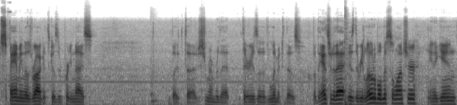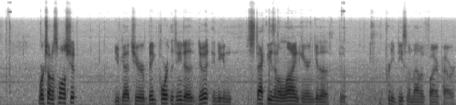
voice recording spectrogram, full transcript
spamming those rockets because they're pretty nice. But uh, just remember that there is a limit to those. But the answer to that is the reloadable missile launcher. And again, works on a small ship. You've got your big port that you need to do it, and you can stack these in a line here and get a, get a pretty decent amount of firepower.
